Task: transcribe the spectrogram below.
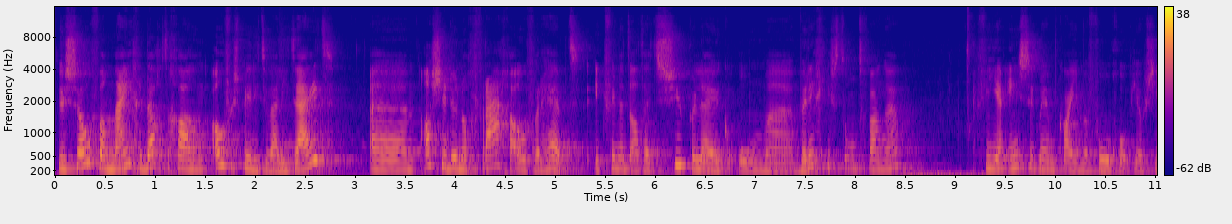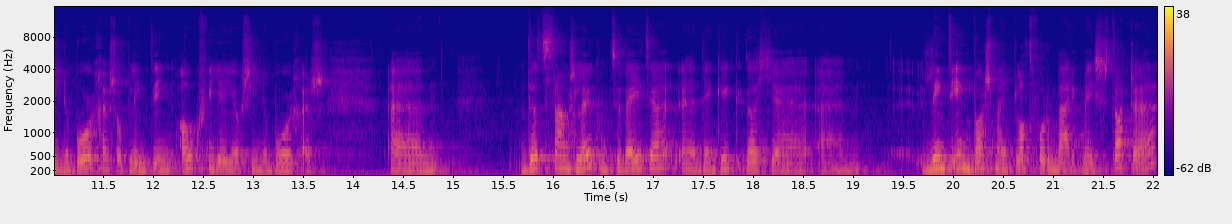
Dus zo van mijn gedachtegang over spiritualiteit. Ehm, als je er nog vragen over hebt, ik vind het altijd super leuk om berichtjes te ontvangen. Via Instagram kan je me volgen op Josine Borgers, op LinkedIn ook via Josine Borgers. Um, dat is trouwens leuk om te weten, uh, denk ik, dat je. Um, LinkedIn was mijn platform waar ik mee startte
